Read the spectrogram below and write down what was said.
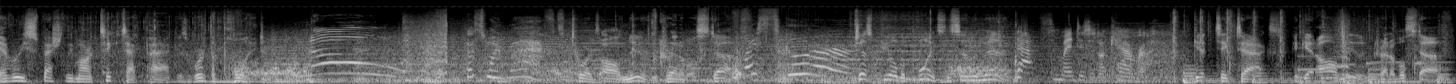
Every specially marked Tic Tac pack is worth a point. No! That's my raft. Towards all new incredible stuff. My scooter! Just peel the points and send them in. That's my digital camera. Get Tic Tacs and get all new incredible stuff.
